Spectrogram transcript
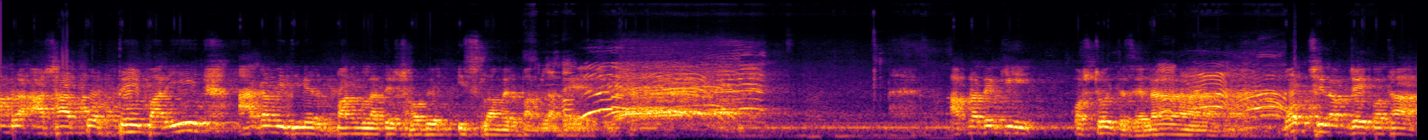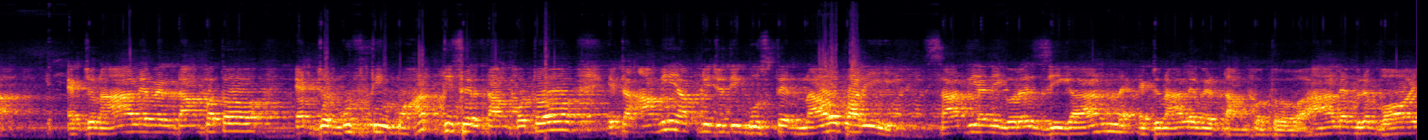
আমরা আশা করতেই পারি আগামী দিনের বাংলাদেশ হবে ইসলামের বাংলাদেশ। আপনাদের কি কষ্ট হইতেছে? না। বলছিলাম যে কথা একজন আলেমের দাম কত? একজন মুফতি মহাদ্দিসের দাম কত? এটা আমি, আপনি যদি বুঝতে নাও পারি, সাদিয়ানি করে জিগান, একজন আলেমের দাম কত? আলেমরে ভয়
